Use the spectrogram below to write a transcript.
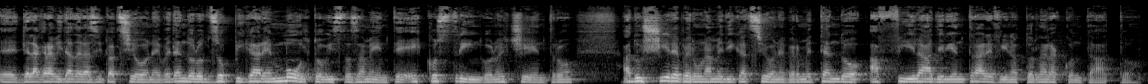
eh, della gravità della situazione, vedendolo zoppicare molto vistosamente e costringono il centro ad uscire per una medicazione, permettendo a fila di rientrare fino a tornare a contatto.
